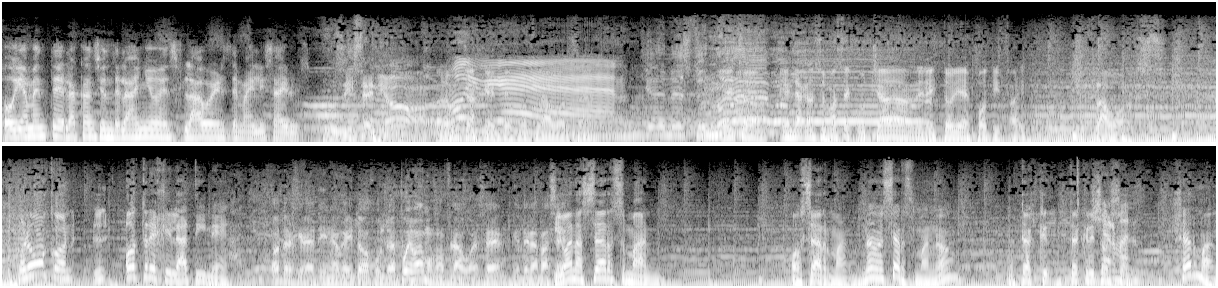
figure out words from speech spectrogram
obviamente la canción del año es Flowers de Miley Cyrus. Sí, señor. Para mucha gente fue Flowers. ¿eh? De hecho, es la canción más escuchada de la historia de Spotify. Flowers. Bueno, vamos con otra gelatine. Otra gelatina, ok, todos juntos. Después vamos con Flowers, eh, que te la pasé. Ivana Sersman. O Serman. No, es Sersman, ¿no? Está, escri- está escrito Sherman. Sherman.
